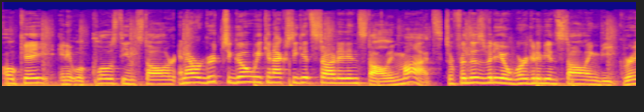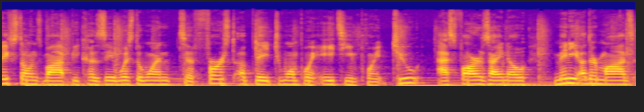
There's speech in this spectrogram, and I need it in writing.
OK and it will close the installer and now we're good to go. We can actually get started installing mods. So for this video, we're going to be installing the Gravestones mod because it was the one to first update to 1.18.2. As far as I know, many other mods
